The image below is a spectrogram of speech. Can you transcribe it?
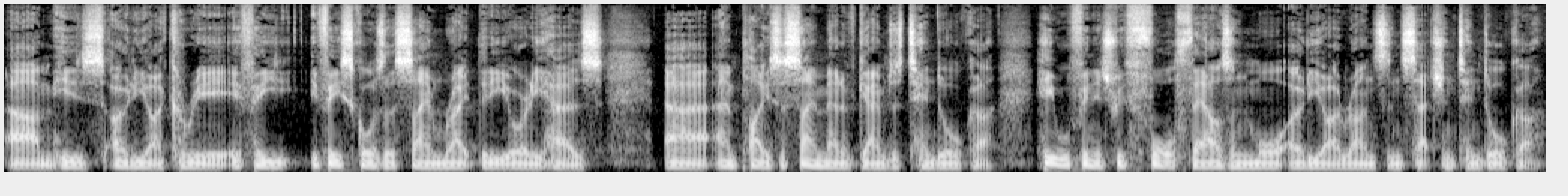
um, his ODI career, if he if he scores at the same rate that he already has, uh, and plays the same amount of games as Tendulkar, he will finish with 4,000 more ODI runs than Sachin Tendulkar,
